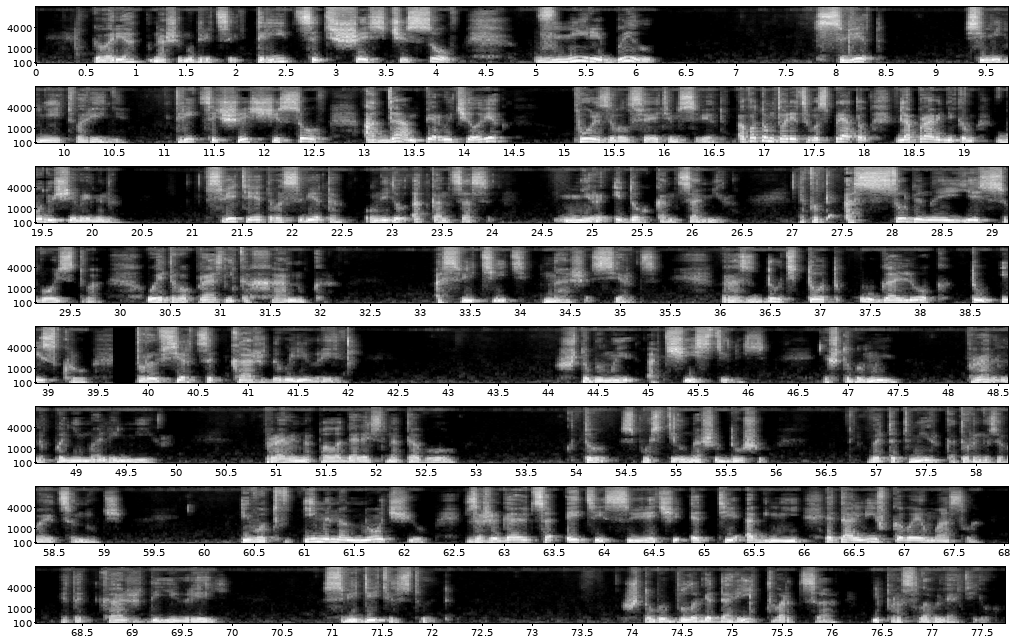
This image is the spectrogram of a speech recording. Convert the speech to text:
Говорят наши мудрецы, 36 часов в мире был свет семи дней творения. 36 часов Адам, первый человек, пользовался этим светом. А потом Творец его спрятал для праведников в будущие времена. В свете этого света он видел от конца мира и до конца мира. Так вот, особенное есть свойство у этого праздника Ханука – осветить наше сердце, раздуть тот уголек, ту искру, которая в сердце каждого еврея, чтобы мы очистились и чтобы мы правильно понимали мир, правильно полагались на того, кто спустил нашу душу в этот мир, который называется ночь. И вот именно ночью зажигаются эти свечи, эти огни, это оливковое масло. Это каждый еврей свидетельствует, чтобы благодарить Творца и прославлять Его.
